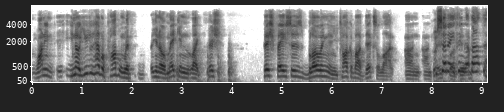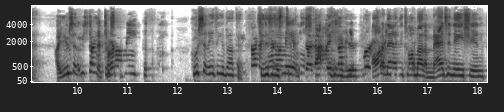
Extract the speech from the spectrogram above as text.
wanting? You know, you have a problem with you know making like fish, fish faces, blowing, and you talk about dicks a lot on on. Who said Facebook. anything about that? Are you said- are you starting to turn on me? Who said anything about that? See, this is a on me typical because Scott I'm starting to behavior. get worried, like- Automatically talking about imagination,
